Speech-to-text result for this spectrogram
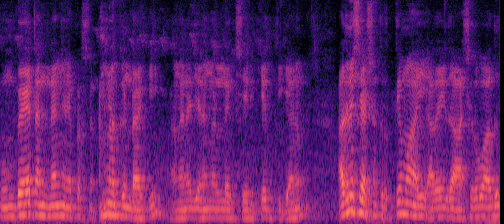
മുമ്പേ തന്നെ ഇങ്ങനെ പ്രശ്നങ്ങളൊക്കെ ഉണ്ടാക്കി. അങ്ങനെ ജനങ്ങളിലേക്ക് ശരിക്കും എത്തിക്കാനും അതിനുശേഷം കൃത്യമായി അതായത് ആശീർവാദ്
